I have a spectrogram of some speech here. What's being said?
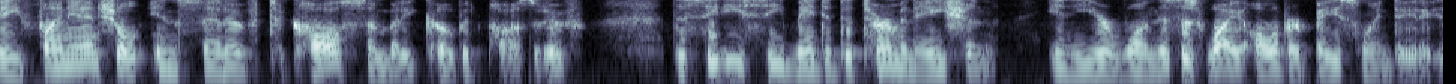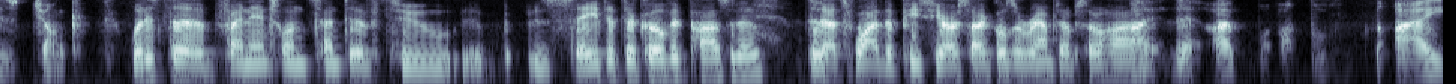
a financial incentive to call somebody COVID positive. The CDC made a determination in year one. This is why all of our baseline data is junk. What is the financial incentive to say that they're COVID positive? The, That's why the PCR cycles are ramped up so high. I, the, I, I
